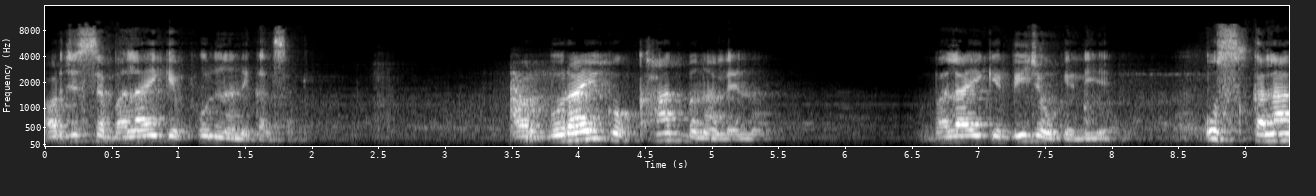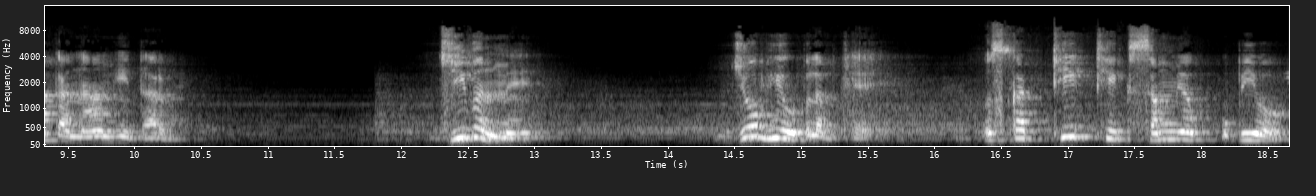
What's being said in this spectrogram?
और जिससे भलाई के फूल ना निकल सके। और बुराई को खाद बना लेना भलाई के बीजों के लिए, उस कला का नाम ही धर्म है। जीवन में जो भी उपलब्ध है, उसका ठीक ठीक सम्यक उपयोग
